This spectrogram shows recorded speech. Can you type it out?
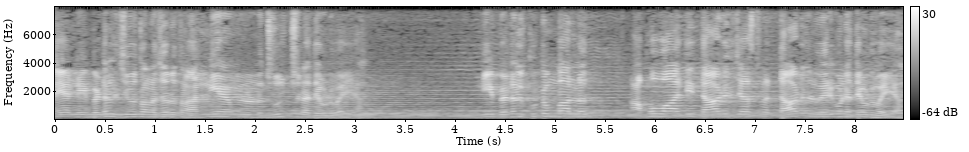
అయ్యా నీ బిడ్డల జీవితంలో జరుగుతున్న అన్యాయములను చూచున్న దేవుడు అయ్యా. నీ బిడ్డల కుటుంబాల్లో అపవాది దాడులు చేస్తున్న దాడులు వెరుగున్న దేవుడు అయ్యా.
